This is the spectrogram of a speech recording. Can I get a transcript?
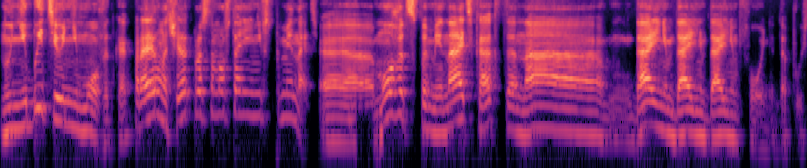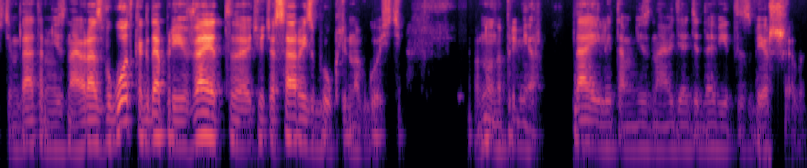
ну, не быть ее не может. Как правило, человек просто может о ней не вспоминать. Э, может вспоминать как-то на дальнем-дальнем-дальнем фоне, допустим, да, там, не знаю, раз в год, когда приезжает э, тетя Сара из Бруклина в гости. Ну, например. Да, или там, не знаю, дядя Давид из Бершевы.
